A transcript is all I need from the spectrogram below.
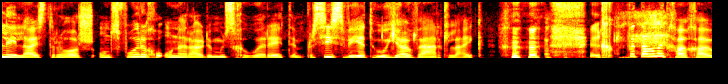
die luisteraars ons vorige onderhoude moes gehoor het en presies weet hoe jou werk lyk. Vertel net gou-gou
